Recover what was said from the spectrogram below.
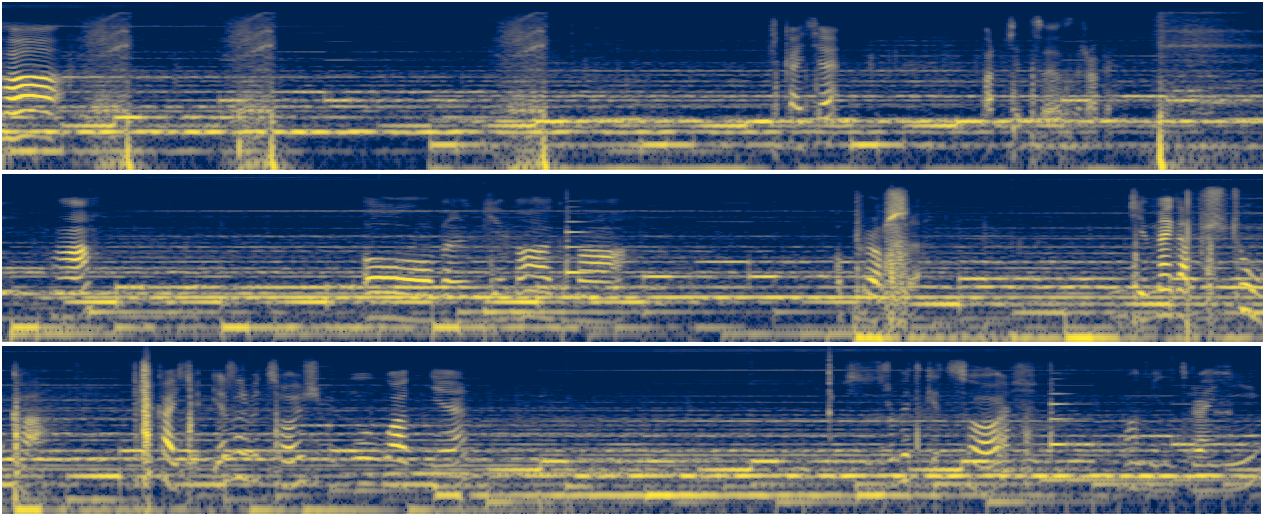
Ha. Czekajcie. Patrzcie, co ja zrobię. Ha. O, będzie magma. O proszę. Będzie mega pszczółka. Czekajcie, ja zrobię coś, żeby było ładnie. Zrobię takie coś. Ładnie training.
